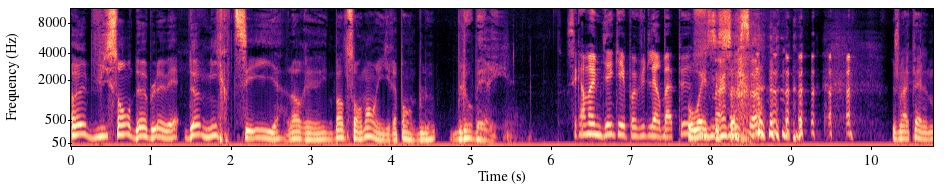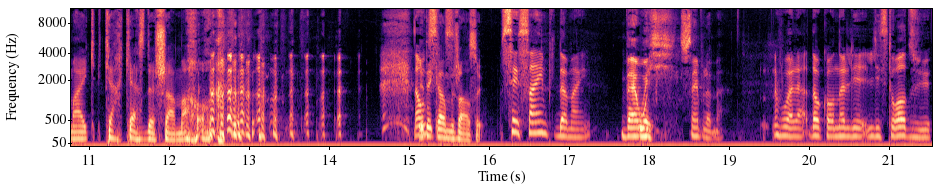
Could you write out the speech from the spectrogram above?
Un buisson de bleuets, de myrtille. Alors, euh, il demande son nom et il répond Blue, Blueberry. C'est quand même bien qu'il ait pas vu de l'herbe à puce. Oui, c'est Ouais, ça. c'est ça. Je m'appelle Mike Carcasse de chat mort. Donc, il était comme chanceux. c'est simple de même. Ben oui, Oui. tout simplement. Voilà, donc on a l'histoire du,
